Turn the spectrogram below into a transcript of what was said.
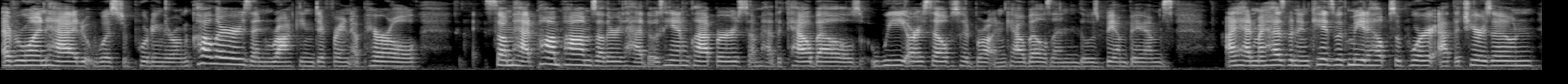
everyone had was supporting their own colors and rocking different apparel. Some had pom poms, others had those hand clappers, some had the cowbells. We ourselves had brought in cowbells and those bam bams. I had my husband and kids with me to help support at the cheer zone.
